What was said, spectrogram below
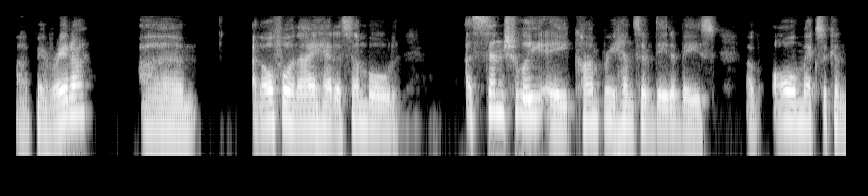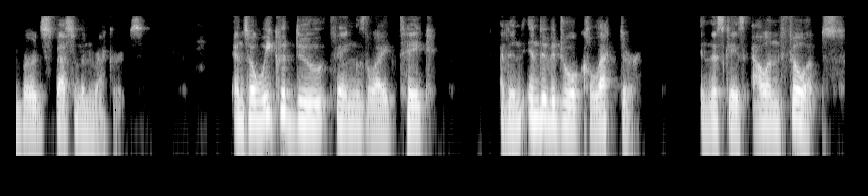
uh, Pereira, um, Adolfo and I had assembled essentially a comprehensive database of all Mexican bird specimen records. And so we could do things like take an individual collector, in this case, Alan Phillips,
